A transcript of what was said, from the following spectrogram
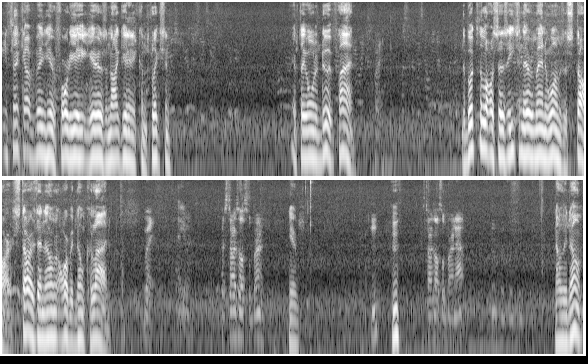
You think I've been here 48 years and not getting any confliction? If they want to do it, fine. The book of the law says each and every man and woman is a star. Stars in their own orbit don't collide. Right. But stars also burn. Yeah. Hmm? Hmm? Stars also burn out. No, they don't.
